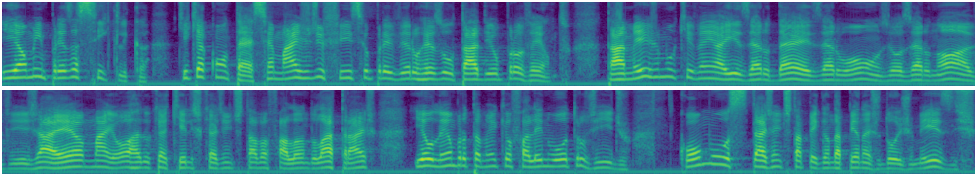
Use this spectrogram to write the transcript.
e é uma empresa cíclica. O que, que acontece? É mais difícil prever o resultado e o provento. Tá? Mesmo que venha aí 0,10, 0,11 ou 0,9, já é maior do que aqueles que a gente estava falando lá atrás. E eu lembro também que eu falei no outro vídeo. Como a gente está pegando apenas dois meses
